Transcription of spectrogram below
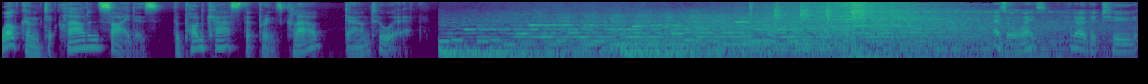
Welcome to Cloud Insiders, the podcast that brings cloud down to earth. As always, head over to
